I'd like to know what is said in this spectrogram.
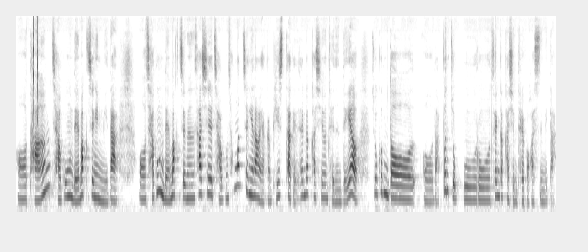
어, 다음 자궁 내막증입니다. 어, 자궁 내막증은 사실 자궁 성건증이랑 약간 비슷하게 생각하시면 되는데요. 조금 더 어, 나쁜 쪽으로 생각하시면 될 것 같습니다.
